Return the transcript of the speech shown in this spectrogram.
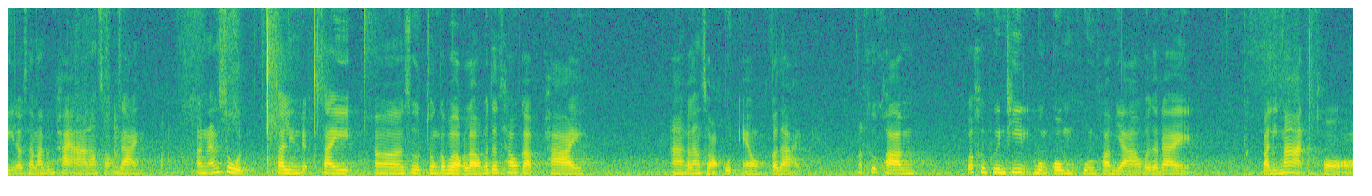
4เราสามารถเป็น pi r ลองสองได้ดังนั้นสูตรไซลินไซสูตรทรงกระบอกเราก็จะเท่ากับ pi r กำลังสองคูณ l ก็ได้ ก็คือความก็คือพื้นที่วงกลมคูณความยาวก็จะได้ ปริมาตรของ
